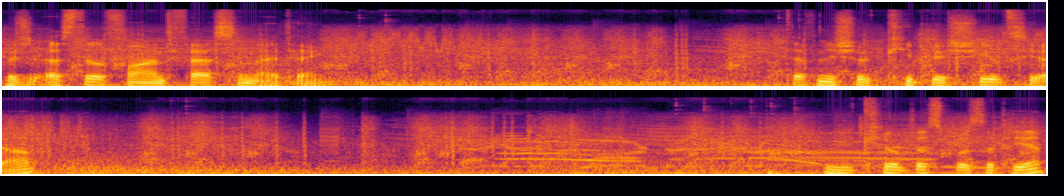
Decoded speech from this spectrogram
Which I still find fascinating. Definitely should keep your shields here up. You kill this wizard here.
